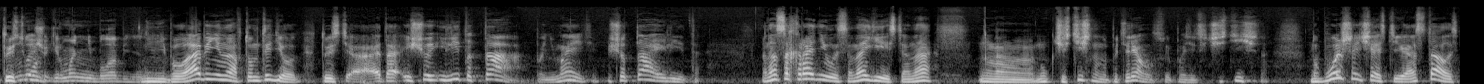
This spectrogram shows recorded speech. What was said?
то есть ну, он... еще Германия не была объединена. Не была объединена, в том-то и дело. То есть а, это еще элита та, понимаете? Еще та элита. Она сохранилась, она есть, она а, ну, частично она потеряла свою позицию, частично. Но большая часть ее осталась.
